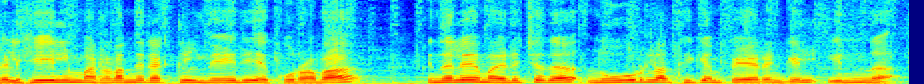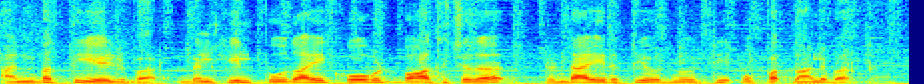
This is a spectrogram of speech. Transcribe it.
ഡൽഹിയിൽ മരണനിരക്കിൽ നേരിയ കുറവ്. ഇന്നലെ മരിച്ചത് നൂറിലധികം പേരെങ്കിൽ ഇന്ന് അൻപത്തിയേഴ് പേർ. ഡൽഹിയിൽ പുതുതായി കോവിഡ് ബാധിച്ചത് രണ്ടായിരത്തി ഒരുന്നൂറ്റി മുപ്പത്തിനാല് പേർക്ക്.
